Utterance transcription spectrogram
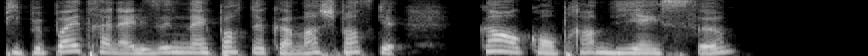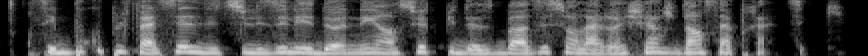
puis ne peut pas être analysé n'importe comment. Je pense que quand on comprend bien ça, c'est beaucoup plus facile d'utiliser les données ensuite puis de se baser sur la recherche dans sa pratique.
